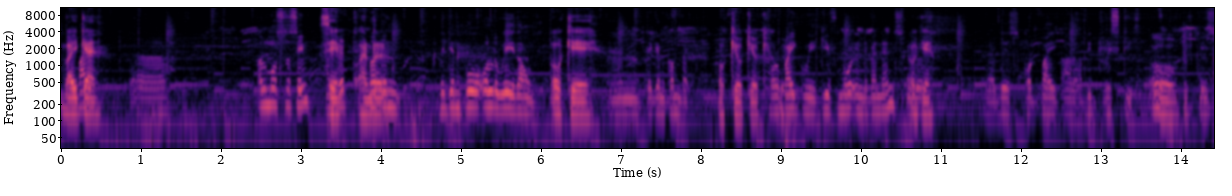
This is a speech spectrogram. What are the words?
Bike, bike and uh, almost the same. Same. 100. 100. But they can go all the way down. Okay. And they can come back. Okay. Okay. Okay. For bike, we give more independence. Okay. Uh, quad bike are a bit risky. Oh, good, good. It's,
